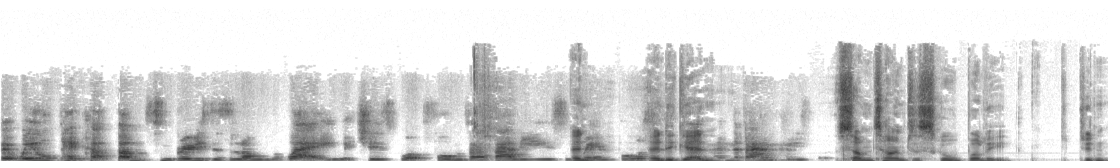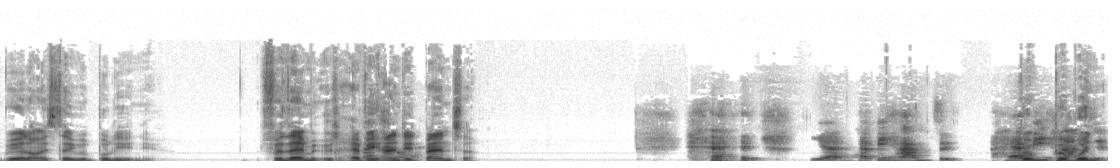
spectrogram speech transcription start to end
but we all pick up bumps and bruises along the way which is what forms our values and, And- reinforces and again- and the boundaries. sometimes the school bully didn't realize they were bullying you. For them it was heavy-handed right. banter yeah heavy-handed heavy-handed but when-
